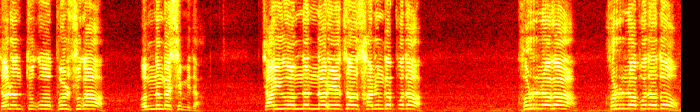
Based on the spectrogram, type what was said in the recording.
더는 두고 볼 수가 없는 것입니다. 자유 없는 나라에서 사는 것보다 코로나가 코로나보다도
